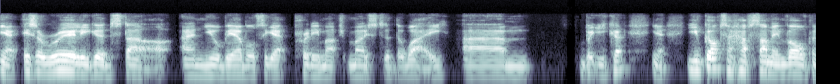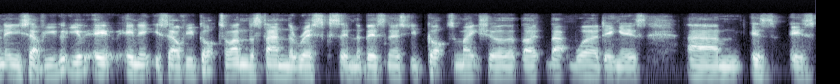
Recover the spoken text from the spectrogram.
yeah, it's a really good start, and you'll be able to get pretty much most of the way. Um, but you can, you know, you've got to have some involvement in yourself. You, you in it yourself. You've got to understand the risks in the business. You've got to make sure that that, that wording is um, is is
